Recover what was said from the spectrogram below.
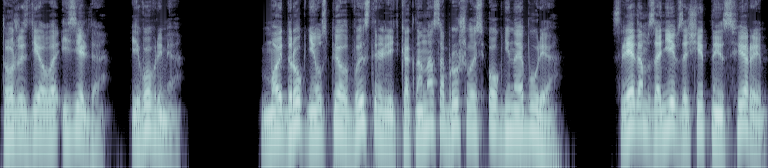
То же сделала и Зельда. И вовремя. Мой друг не успел выстрелить, как на нас обрушилась огненная буря. Следом за ней в защитные сферы,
